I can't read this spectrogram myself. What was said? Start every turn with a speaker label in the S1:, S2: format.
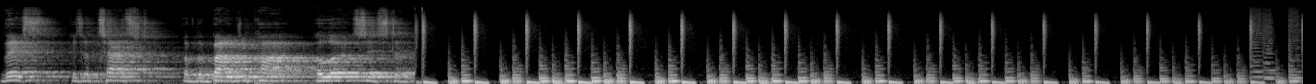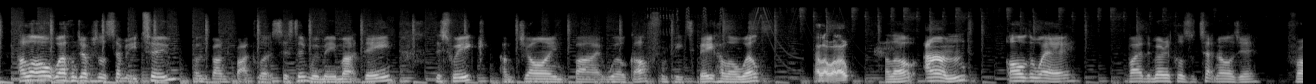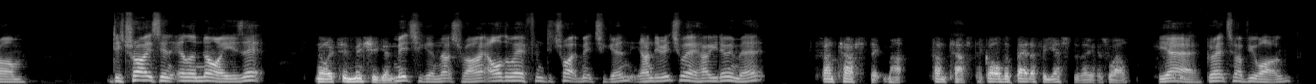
S1: This is a test of the Boundary Park alert system. Hello, welcome to episode 72 of the Boundary Park Alert System with me, Matt Dean. This week, I'm joined by Will Goff from PTB. Hello, Will.
S2: Hello, hello.
S1: Hello. And all the way by the miracles of technology from Detroit's in Illinois, is it?
S3: No, it's in Michigan.
S1: Michigan, that's right. All the way from Detroit, Michigan. Andy Ridgway, how are you doing, mate?
S3: Fantastic, Matt. Fantastic. All the better for yesterday as well.
S1: Yeah, great to have you on.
